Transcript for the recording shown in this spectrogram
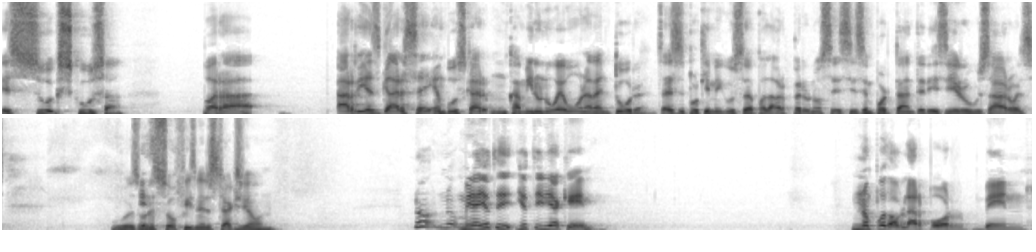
es su excusa para arriesgarse en buscar un camino nuevo, una aventura. eso es porque me gusta la palabra, pero no sé si es importante decir o usar o es, o es una sofisma de distracción. No, no, mira, yo te, yo te diría que no puedo hablar por Ben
